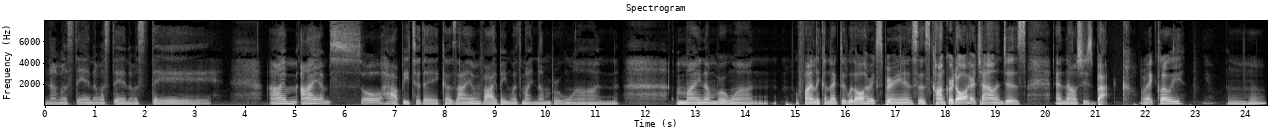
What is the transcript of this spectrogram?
Namaste, namaste, namaste. I'm I am so happy today cuz I am vibing with my number 1. My number 1 who finally connected with all her experiences, conquered all her challenges, and now she's back. Right, Chloe? Yeah. Mhm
